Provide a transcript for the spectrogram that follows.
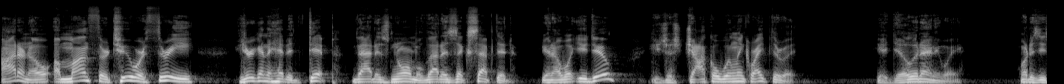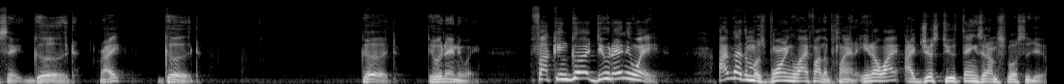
I don't know, a month or two or three, you're going to hit a dip. That is normal. That is accepted. You know what you do? You just Jocko Willink right through it. You do it anyway. What does he say? Good, right? Good. Good. Do it anyway. Fucking good. Do it anyway. I've got the most boring life on the planet. You know why? I just do things that I'm supposed to do.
